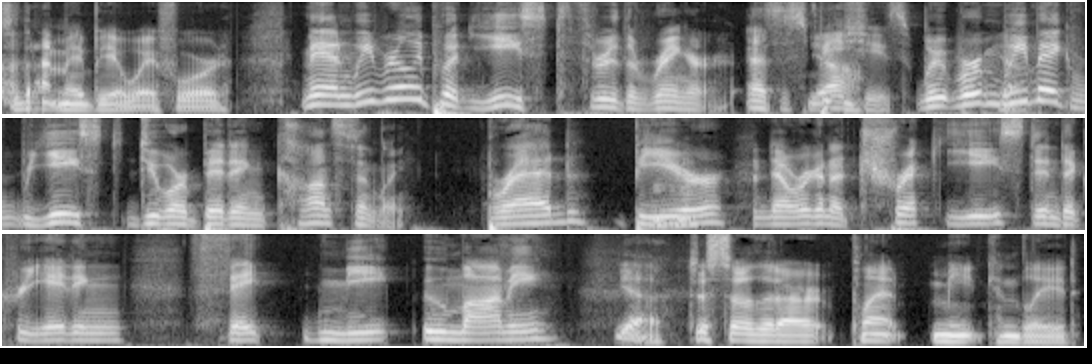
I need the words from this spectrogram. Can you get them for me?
So that may be a way forward. Man, we really put yeast through the ringer as a Yeah. species. We we're, we make yeast do our bidding constantly. Bread, beer. Mm-hmm. Now we're gonna trick yeast into creating fake meat umami. Yeah, just so that our plant meat can bleed.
